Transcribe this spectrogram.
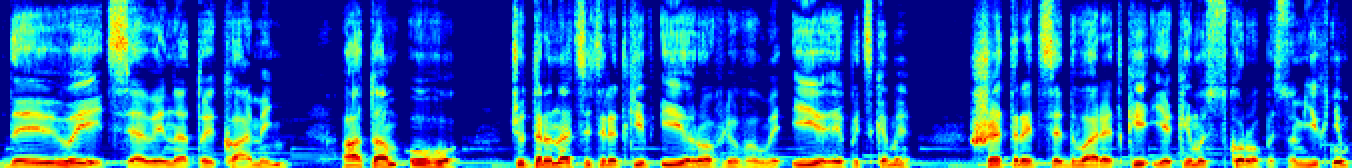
Дивиться він на той камінь, а там ого, 14 рядків ієрогліфами і єгипетськими, ще 32 рядки якимось скорописом їхнім,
